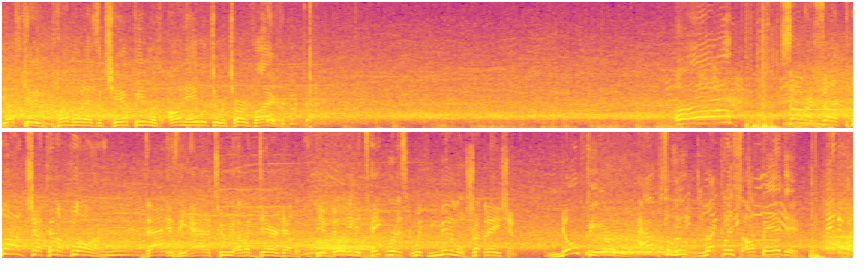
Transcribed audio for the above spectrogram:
Just getting pummeled as the champion was unable to return fire. Oh! Somersault plancha to the floor. That is the attitude of a daredevil. The ability to take risk with minimal trepidation. No fear, absolute reckless abandon. Into a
